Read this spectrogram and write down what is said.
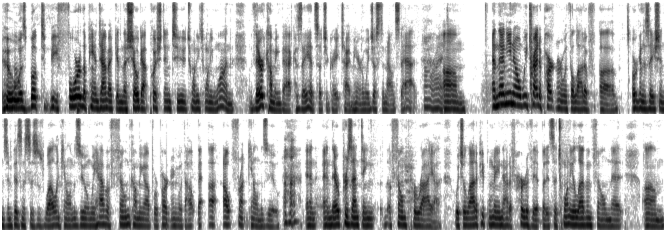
who was booked before the pandemic and the show got pushed into 2021, they're coming back because they had such a great time here, and we just announced that. All right. Um, and then you know we try to partner with a lot of uh, organizations and businesses as well in Kalamazoo, and we have a film coming up. We're partnering with Out uh, Outfront Kalamazoo, and and they're presenting the film Pariah, which a lot of people may not have heard of it, but it's a 2011 film that um,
